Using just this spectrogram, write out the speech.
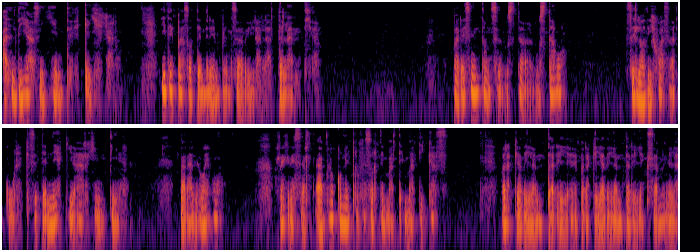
Al día siguiente de que llegaron y de paso tendrían pensado ir a la Atlántida. Para ese entonces Gustavo se lo dijo a Sakura que se tenía que ir a Argentina para luego regresar. Habló con el profesor de matemáticas para que, adelantara el, para que le adelantara el examen. El,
